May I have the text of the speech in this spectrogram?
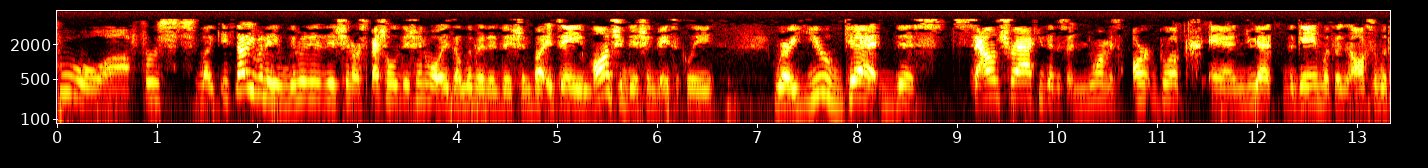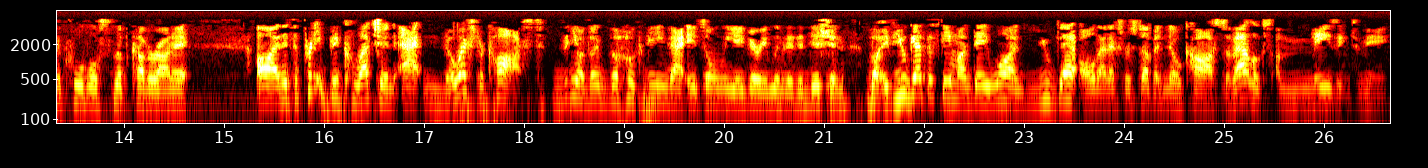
cool uh, first, like it's not even a limited edition or special edition. Well, it's a limited edition, but it's a launch edition basically, where you get this soundtrack, you get this enormous art book, and you get the game with an also with a cool little slipcover on it. Uh, and it's a pretty big collection at no extra cost. You know, the, the hook being that it's only a very limited edition. But if you get this game on day one, you get all that extra stuff at no cost. So that looks amazing to me.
